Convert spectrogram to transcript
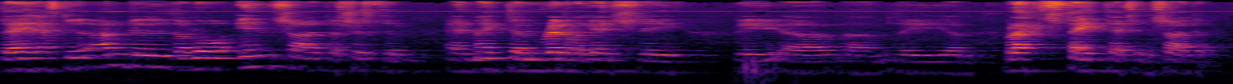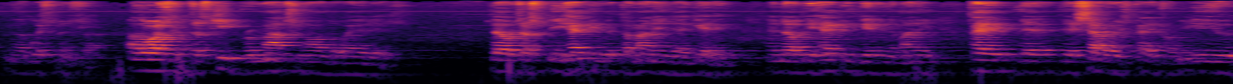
They have to undo the law inside the system and make them rebel against the, the, uh, um, the um, black state that's inside the, uh, Westminster. Otherwise, it'll just keep marching on the way it is. They'll just be happy with the money they're getting, and they'll be happy getting the money paid, their, their salaries paid from the EU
